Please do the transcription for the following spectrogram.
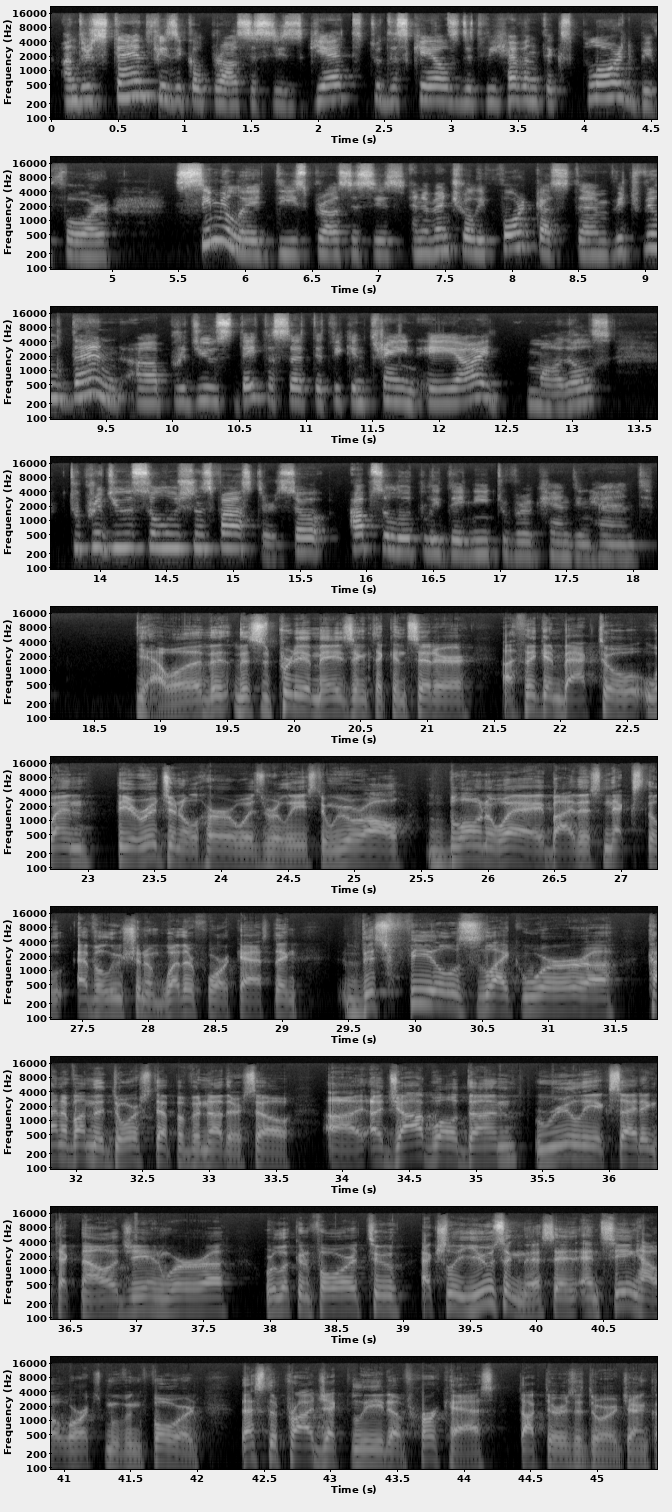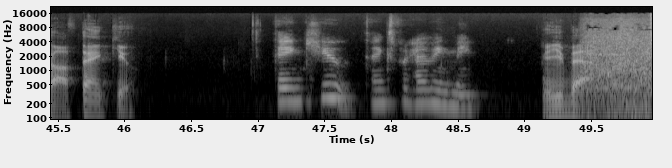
understand physical processes, get to the scales that we haven't explored before, simulate these processes, and eventually forecast them, which will then uh, produce data set that we can train AI models to produce solutions faster. So absolutely, they need to work hand in hand. Yeah, well, th this is pretty amazing to consider. Uh, thinking back to when the original HRRR was released, and we were all blown away by this next evolution of weather forecasting. This feels like we're uh, kind of on the doorstep of another. So, uh, a job well done, really exciting technology, and we're uh, we're looking forward to actually using this and, and seeing how it works moving forward. That's the project lead of HRRRcast, Dr. Isidora Jankov. Thank you. Thank you. Thanks for having me. You bet.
